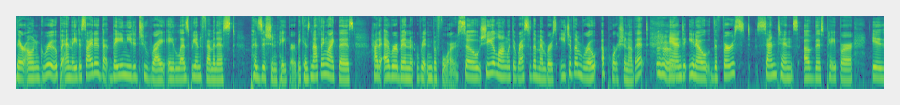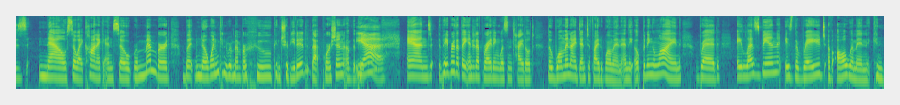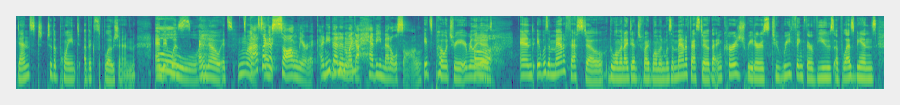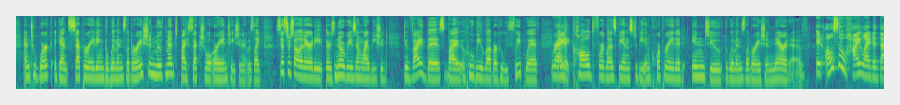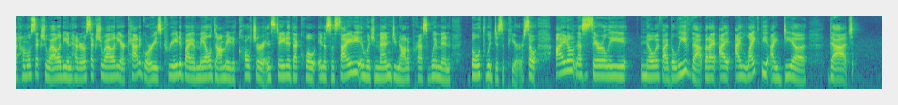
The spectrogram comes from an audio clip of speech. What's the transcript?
their own group, and they decided that they needed to write a lesbian feminist position paper because nothing like this had ever been written before. So she, along with the rest of the members, each of them wrote a portion of it. Mm-hmm. And, you know, the first sentence of this paper is now so iconic and so remembered, but no one can remember who contributed that portion of the paper. Yeah. And the paper that they ended up writing was entitled The Woman Identified Woman. And the opening line read, A lesbian is the rage of all women condensed to the point of explosion. And it was, I know, it's, mwah. That's like And a song lyric. I need that in like mm-hmm. a heavy metal song. it's poetry. It really Ugh. is. And it was a manifesto. The Woman Identified Woman was a manifesto that encouraged readers to rethink their views of lesbians and to work against separating the women's liberation movement by sexual orientation. It was like sister solidarity. There's no reason why we should divide this by who we love or who we sleep with. Right. And it called for lesbians to be incorporated into the women's liberation narrative. It also highlighted that homosexuality and heterosexuality are categories created by a male dominated culture and stated that, quote, in a society in which men do not oppress women, both would disappear. So I don't necessarily know if I believe that, but I, I, I like the idea that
